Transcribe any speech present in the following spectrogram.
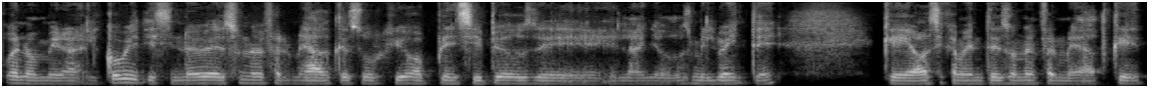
Bueno, mira, el COVID-19 es una enfermedad que surgió a principios del año 2020, que básicamente es una enfermedad que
